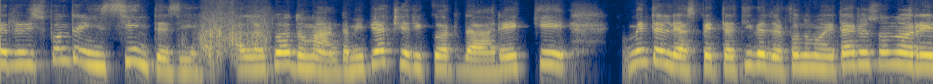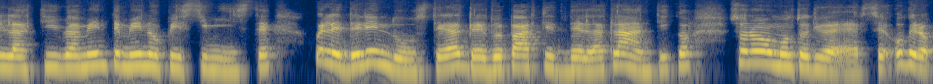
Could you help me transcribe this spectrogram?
per rispondere in sintesi alla tua domanda, mi piace ricordare che mentre le aspettative del Fondo Monetario sono relativamente meno pessimiste, quelle dell'industria delle due parti dell'Atlantico sono molto diverse, ovvero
